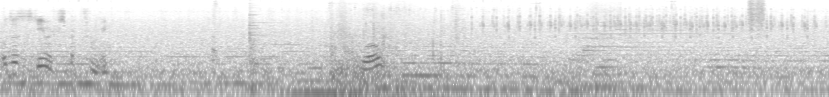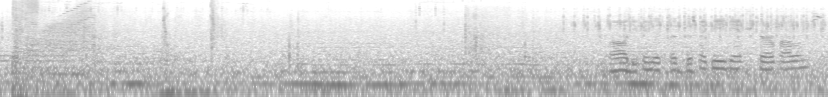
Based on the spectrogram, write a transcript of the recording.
What does this game expect from me? Whoa. This might be the answer to our problems?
